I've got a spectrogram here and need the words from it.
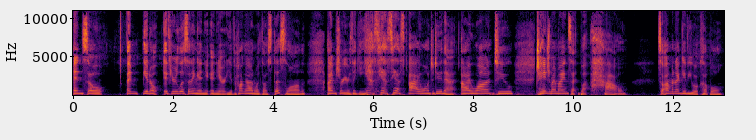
And so I'm, you know, if you're listening and, you, and you're, you've hung on with us this long, I'm sure you're thinking, yes, yes, yes, I want to do that. I want to change my mindset, but how? So I'm going to give you a couple,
